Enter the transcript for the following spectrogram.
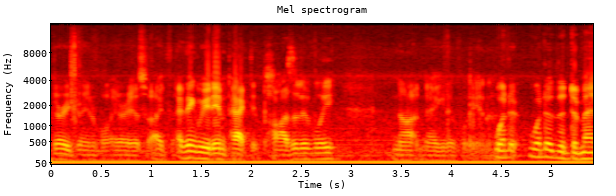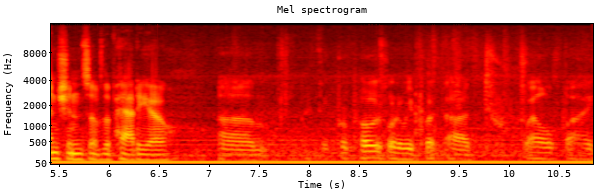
very drainable area. So I, I think we'd impact it positively, not negatively. in it. What, are- what are the dimensions of the patio? Um, I think proposed, what do we put, uh, twelve by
